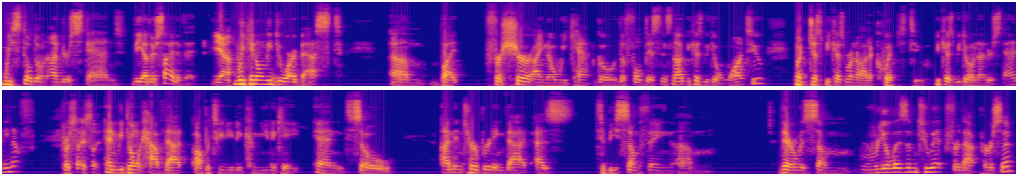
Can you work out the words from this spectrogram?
we still don't understand the other side of it. Yeah. We can only do our best. Um, but for sure, I know we can't go the full distance, not because we don't want to, but just because we're not equipped to, because we don't understand enough. Precisely. And we don't have that opportunity to communicate. And so I'm interpreting that as to be something, um, there was some realism to it for that person.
